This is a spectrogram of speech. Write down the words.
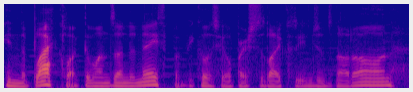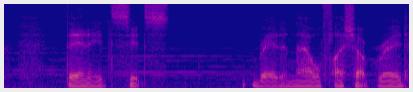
in the black like the ones underneath, but because the oil pressure is low because the engine's not on, then it sits red and they will flash up red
